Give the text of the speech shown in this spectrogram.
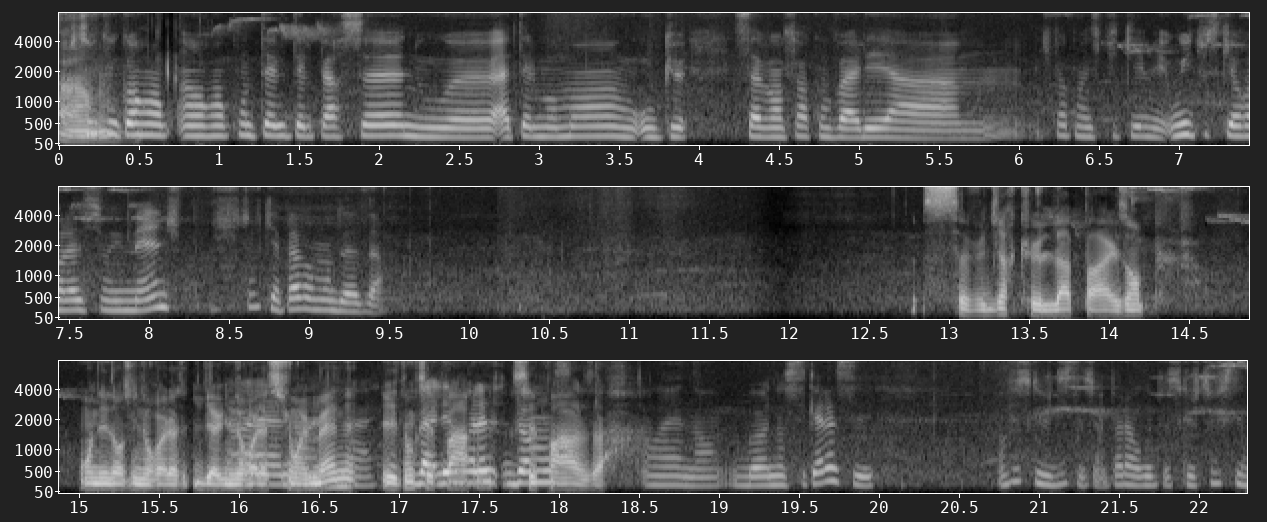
Je trouve Euh, que quand on on rencontre telle ou telle personne ou euh, à tel moment ou que ça va en faire qu'on va aller à. Je sais pas comment expliquer, mais oui, tout ce qui est relations humaines, je, je trouve qu'il n'y a pas vraiment de hasard. Ça veut dire que là, par exemple, on est dans une relation, il y a une Ouais, relation non, humaine, et donc Bah, c'est pas, mon- pas un hasard. Ouais, non. Bon, dans ces cas-là, c'est. En fait, ce que je dis, ça tient pas la route parce que je trouve qu'il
